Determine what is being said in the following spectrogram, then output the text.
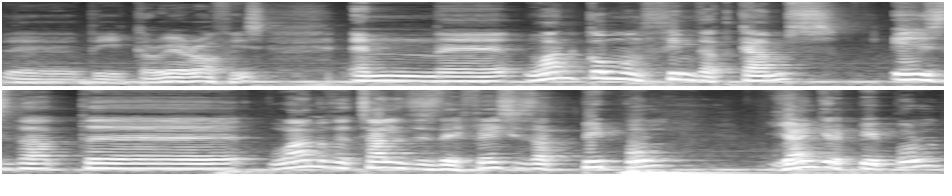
uh, the career office, and uh, one common theme that comes is that uh, one of the challenges they face is that people, younger people,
